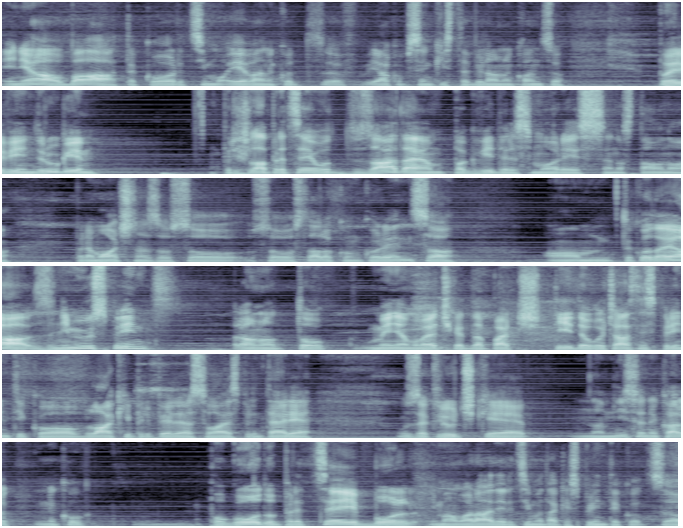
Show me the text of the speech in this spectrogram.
In ja, oba, tako recimo Evan kot eh, Jakobsen, ki sta bila na koncu prvi in drugi, prišla precej od zadaj, ampak videli smo res enostavno premočna za vso, vso ostalo konkurenco. Um, tako da ja, zanimiv sprint, ravno to menjamo večkrat, da pač ti dolgočasni sprinti, ko vlaki pripeljejo svoje sprinterje v zaključke, nam niso nekako neko pogodu, predvsej bolj imamo radi recimo take sprinte, kot, so,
